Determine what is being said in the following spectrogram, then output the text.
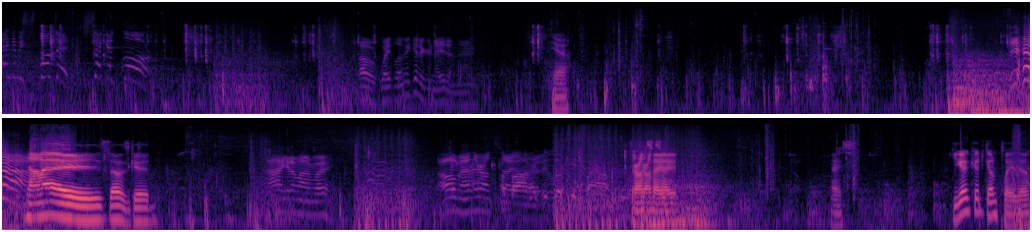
Enemy spotted! Second floor! Oh, wait, let me get a grenade in there. Yeah. Yeah! Nice. That was good. Ah, get him on way. Oh man, they're on A site bomb has already. been located by They're on site. Nice. You got good gunplay though.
